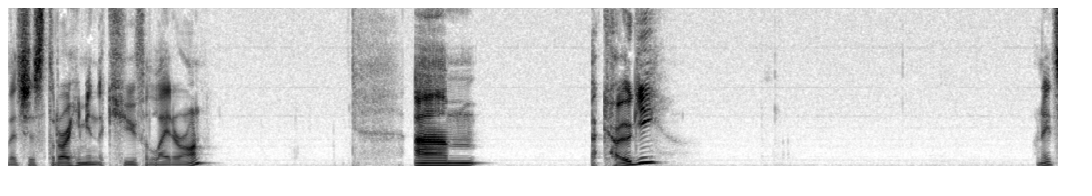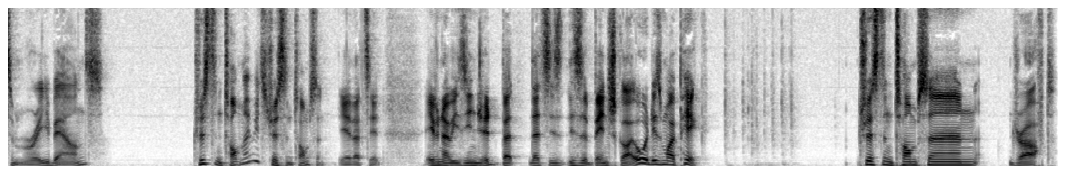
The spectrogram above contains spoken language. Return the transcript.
Let's just throw him in the queue for later on. Um, Okogie. I need some rebounds. Tristan Thompson. Maybe it's Tristan Thompson. Yeah, that's it. Even though he's injured, but that's his, this is a bench guy. Oh, it is my pick. Tristan Thompson draft.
